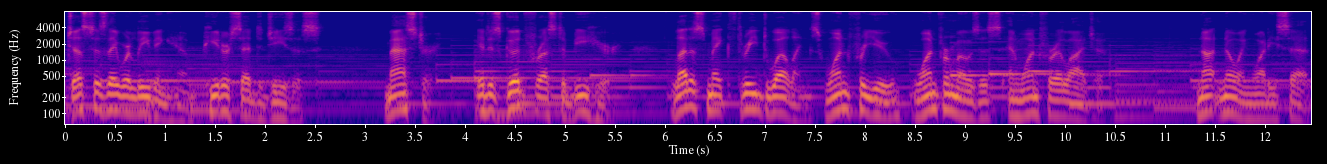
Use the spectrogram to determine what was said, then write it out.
Just as they were leaving him, Peter said to Jesus, Master, it is good for us to be here. Let us make three dwellings, one for you, one for Moses, and one for Elijah. Not knowing what he said.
